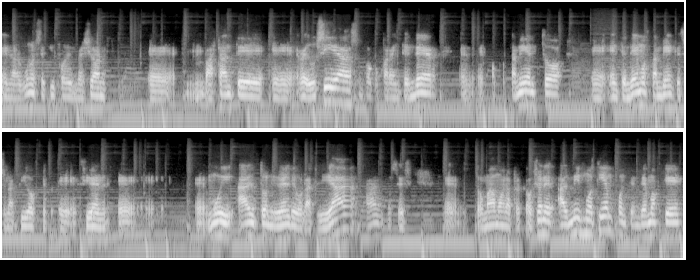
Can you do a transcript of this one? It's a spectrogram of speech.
en algunos equipos de inversión bastante reducidas, un poco para entender el, comportamiento. entendemos también que son activos que exhiben muy alto nivel de volatilidad, ¿ah? entonces tomamos las precauciones. Al mismo tiempo entendemos que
